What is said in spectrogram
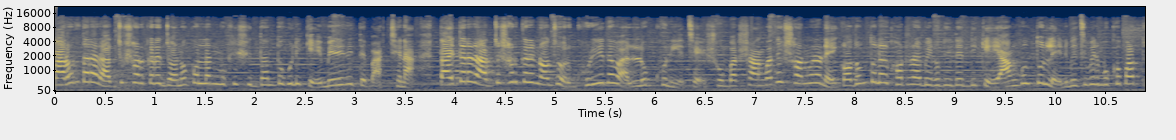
কারণ তারা রাজ্য সরকারের জনকল্যাণমুখী সিদ্ধান্তগুলিকে মেনে নিতে পারছে না। তাই তারা রাজ্য সরকারের নজর ঘুরিয়ে দেওয়ার লক্ষ্য নিয়েছে। সোমবার সাংবাদিক সম্মেলনে কদমতলার ঘটনা বিরোধীদের দিকে আঙ্গুল তুললেন বিজেপির মুখপাত্র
